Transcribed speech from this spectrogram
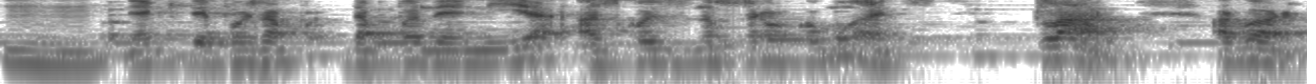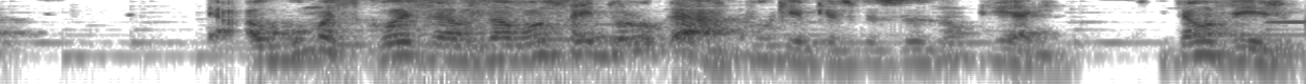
uhum. né, que depois da, da pandemia as coisas não serão como antes. Claro, agora, algumas coisas elas não vão sair do lugar. Por quê? Porque as pessoas não querem. Então, vejo,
